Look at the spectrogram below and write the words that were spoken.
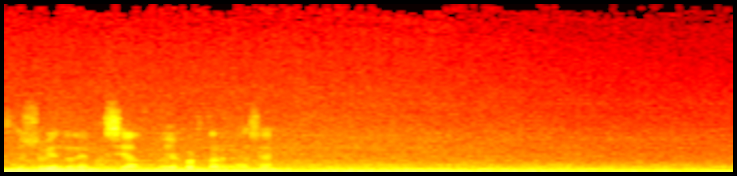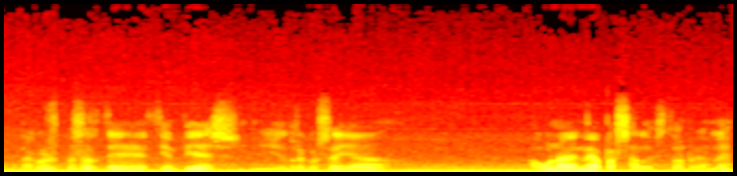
Estoy subiendo demasiado, voy a cortar gas, ¿eh? Una cosa es pasarte 100 pies y otra cosa ya... Alguna vez me ha pasado esto en real, ¿eh?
